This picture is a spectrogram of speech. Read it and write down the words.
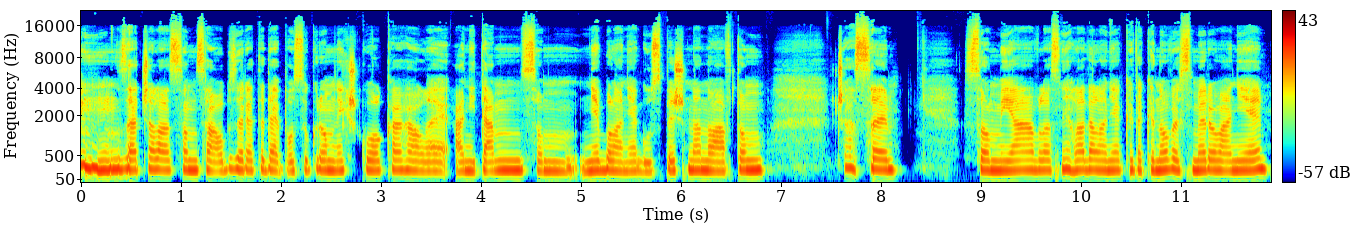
začala som sa obzerať teda aj po súkromných škôlkach, ale ani tam som nebola nejak úspešná. No a v tom čase som ja vlastne hľadala nejaké také nové smerovanie,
